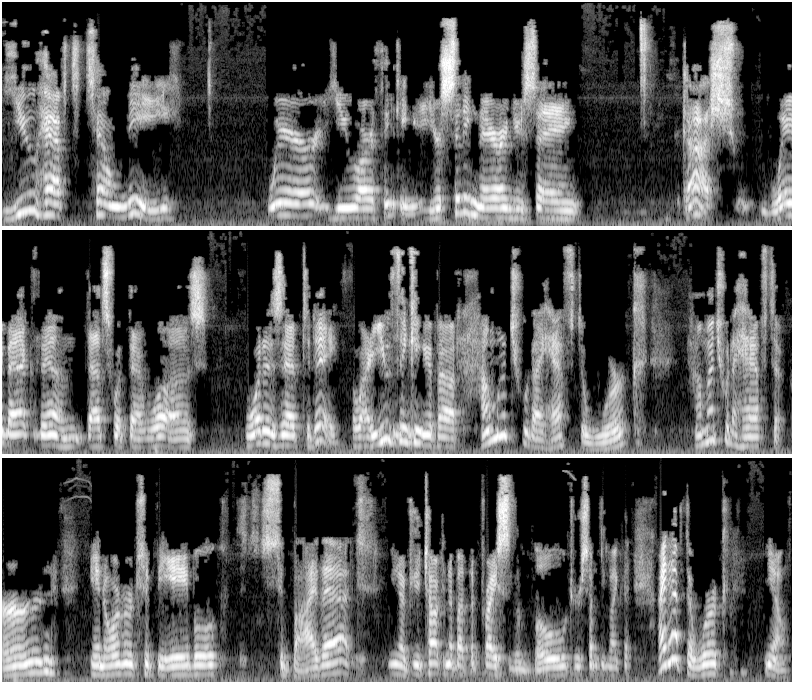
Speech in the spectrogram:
You have to tell me where you are thinking. You're sitting there and you're saying, gosh, way back then, that's what that was. What is that today? Are you thinking about how much would I have to work? How much would I have to earn in order to be able to buy that? You know, if you're talking about the price of a boat or something like that, I'd have to work, you know,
